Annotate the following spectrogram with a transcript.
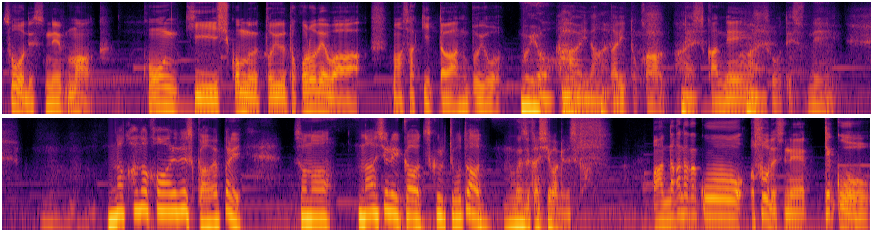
そうですね。まあ今期仕込むというところでは、まあさっき言ったあの舞踊無用。はい、うんだったりとかですかね。はいはいそうですね。なかなかあれですか？やっぱりその何種類かを作るってことは難しいわけですか？あなかなかこうそうですね結構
